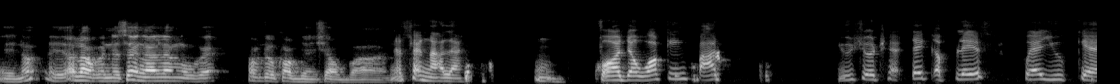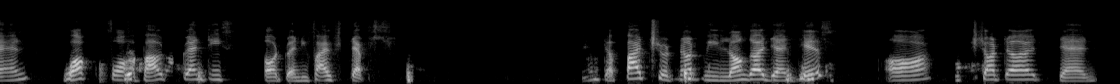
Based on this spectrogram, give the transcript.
အဲနော်အဲအဲ့လောက်ပဲ25လမ်းကိုပဲခောက်တို့ခောက်ပြန်လျှောက်ပါလို့ Nasangala. Mm. For the walking part, you should ha- take a place where you can walk for about 20 or 25 steps. The path should not be longer than this or shorter than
